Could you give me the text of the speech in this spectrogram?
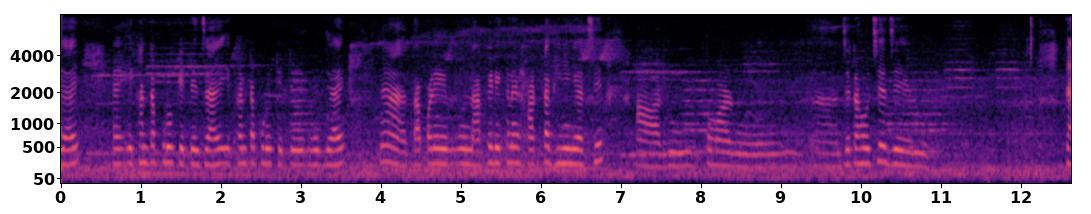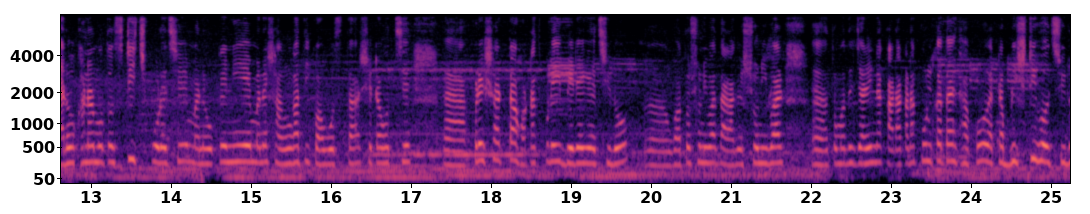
যায়, এখানটা পুরো কেটে যায়, এখানটা পুরো কেটে যায়। হ্যাঁ তারপরে নাকের এখানে হাড়টা ভেঙে গেছে। আর তোমার যেটা হচ্ছে যে তেরোখানার মতো স্টিচ পড়েছে। মানে ওকে নিয়ে মানে সাংঘাতিক অবস্থা। সেটা হচ্ছে প্রেশারটা হঠাৎ করেই বেড়ে গেছিল। গত শনিবার, তার আগের শনিবার তোমাদের জানি না কারা কারা কলকাতায় থাকো, একটা বৃষ্টি হয়েছিল।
